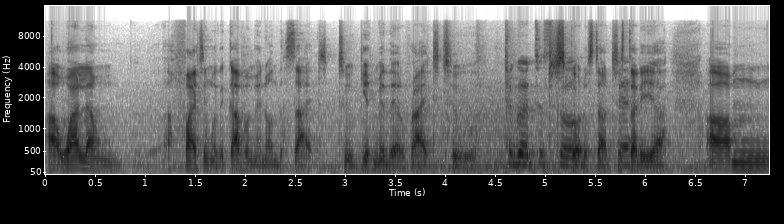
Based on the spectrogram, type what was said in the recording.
uh, while I'm uh, fighting with the government on the side to give me the right to To go to to school. go to start to Yeah. study. Yeah, um,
